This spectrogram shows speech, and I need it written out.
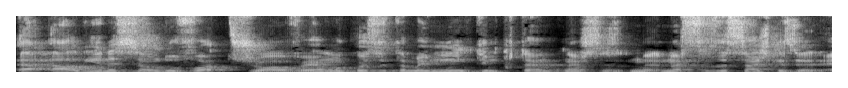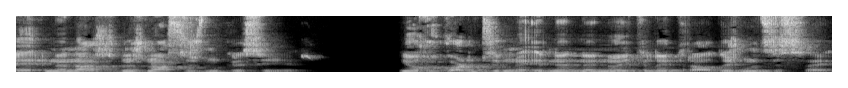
A alienação do voto jovem é uma coisa também muito importante nestas, nestas ações, quer dizer, é, nas, nas nossas democracias. Eu recordo, na, noite eleitoral de 2016,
